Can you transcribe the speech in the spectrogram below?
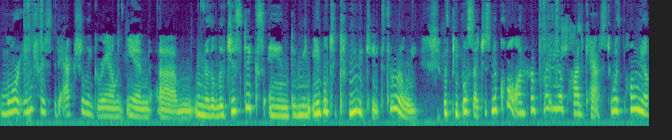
more interested, actually, Graham, in um, you know the logistics and being able to communicate thoroughly with people such as Nicole on her radio podcast with Ponyo.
